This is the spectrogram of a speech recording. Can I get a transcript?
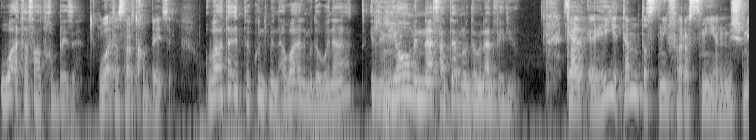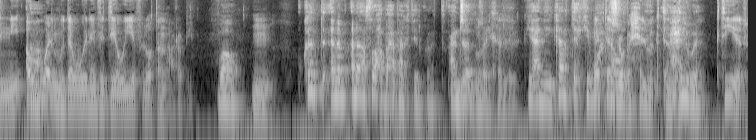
وقتها صارت خبيزة. وقتها صارت خبيزة. وقتها انت كنت من أوائل المدونات اللي اليوم الناس عم تعمل مدونات فيديو. كان هي تم تصنيفها رسميا مش مني أول آه. مدونة فيديوية في الوطن العربي. واو. امم وكنت أنا أنا صراحة بحبها كثير كنت عن جد. الله يخليك. يعني كانت تحكي محتوى. تجربة حلوة كتير. حلوة. كتير.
